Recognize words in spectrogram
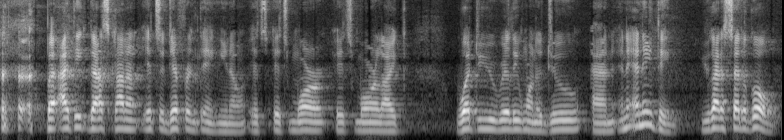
But I think that's kind of it's a different thing. You know, it's it's more it's more like what do you really want to do, and and anything. You got to set a goal.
